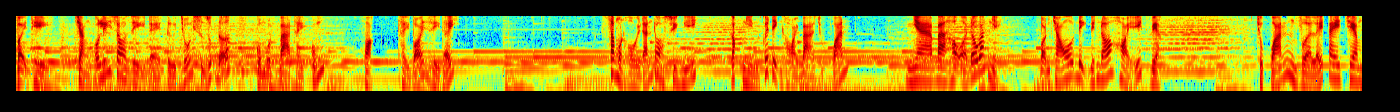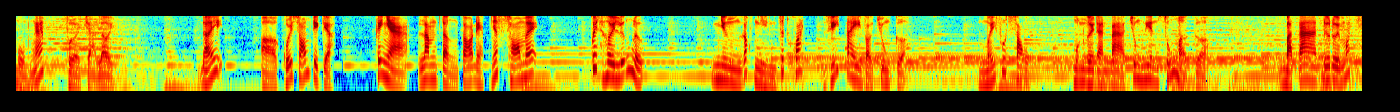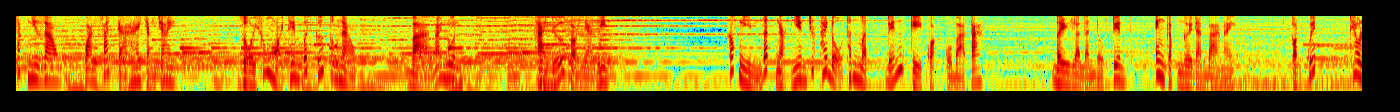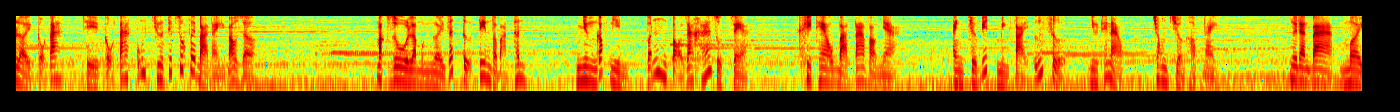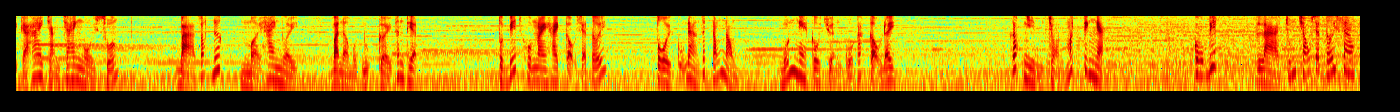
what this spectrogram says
Vậy thì chẳng có lý do gì để từ chối sự giúp đỡ của một bà thầy cúng hoặc thầy bói gì đấy. Sau một hồi đắn đo suy nghĩ, Góc nhìn quyết định hỏi bà chủ quán Nhà bà Hậu ở đâu bác nhỉ? Bọn cháu định đến đó hỏi ít việc. Chủ quán vừa lấy tay che mồm ngáp Vừa trả lời. Đấy, ở cuối xóm kia kìa. Cái nhà 5 tầng to đẹp nhất xóm ấy. Quyết hơi lưỡng lự Nhưng góc nhìn rất khoát Dí tay vào chung cửa. Mấy phút sau Một người đàn bà trung niên xuống mở cửa. Bà ta đưa đôi mắt sắc như dao Quan sát cả hai chàng trai. Rồi không hỏi thêm bất cứ câu nào. Bà nói luôn, Hai đứa vào nhà đi. Góc nhìn rất ngạc nhiên trước thái độ thân mật Đến kỳ quặc của bà ta. Đây là lần đầu tiên Anh gặp người đàn bà này. Còn Quyết, Theo lời cậu ta Thì cậu ta cũng chưa tiếp xúc với bà này bao giờ. Mặc dù là một người rất tự tin vào bản thân, nhưng góc nhìn vẫn tỏ ra khá rụt rè. Khi theo bà ta vào nhà, Anh chưa biết mình phải ứng xử như thế nào trong trường hợp này. Người đàn bà mời cả hai chàng trai ngồi xuống. Bà rót nước, mời hai người Và nở một nụ cười thân thiện. Tôi biết hôm nay hai cậu sẽ tới. Tôi cũng đang rất nóng lòng Muốn nghe câu chuyện của các cậu đây. Góc nhìn tròn mắt kinh ngạc. Cô biết là chúng cháu sẽ tới sao?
